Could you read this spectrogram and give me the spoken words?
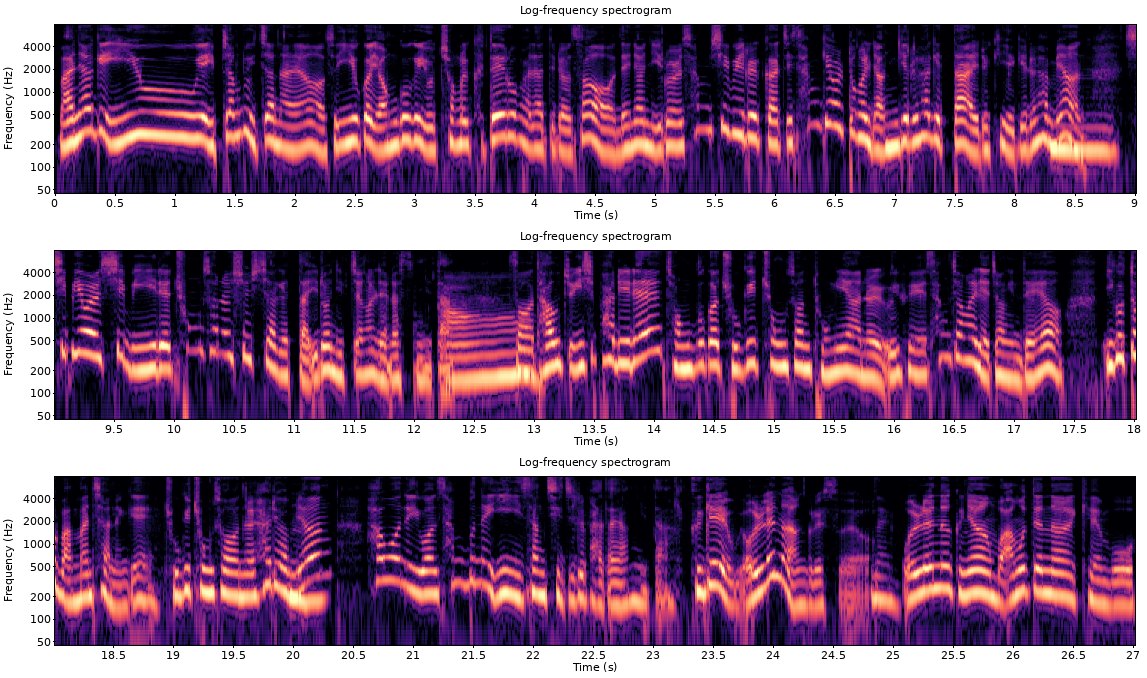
만약에 EU의 입장도 있잖아요. 그래서 EU가 영국의 요청을 그대로 받아들여서 내년 1월 31일까지 3개월 동안 연기를 하겠다 이렇게 얘기를 하면 음. 12월 12일에 총선을 실시하겠다 이런 입장을 내놨습니다. 아. 그래서 다음 주 28일에 28일에 정부가 조기 총선 동의안을 의회에 상정할 예정인데요. 이것도 만만치 않은 게 조기 총선을 하려면 하원 의원 3분의 2 이상 지지를 받아야 합니다. 그게 원래는 안 그랬어요. 네. 원래는 그냥 뭐 아무 때나 이렇게 뭐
